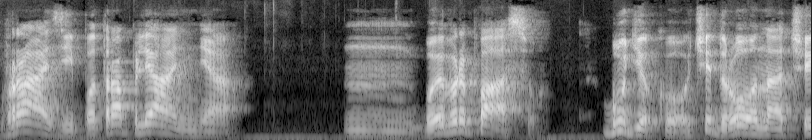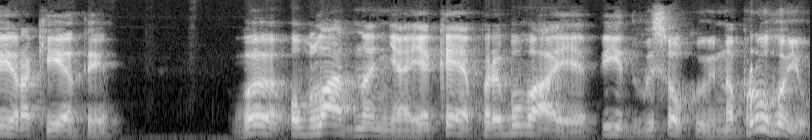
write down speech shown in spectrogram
в разі потрапляння боєприпасу будь-якого, чи дрона, чи ракети, в обладнання, яке перебуває під високою напругою,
